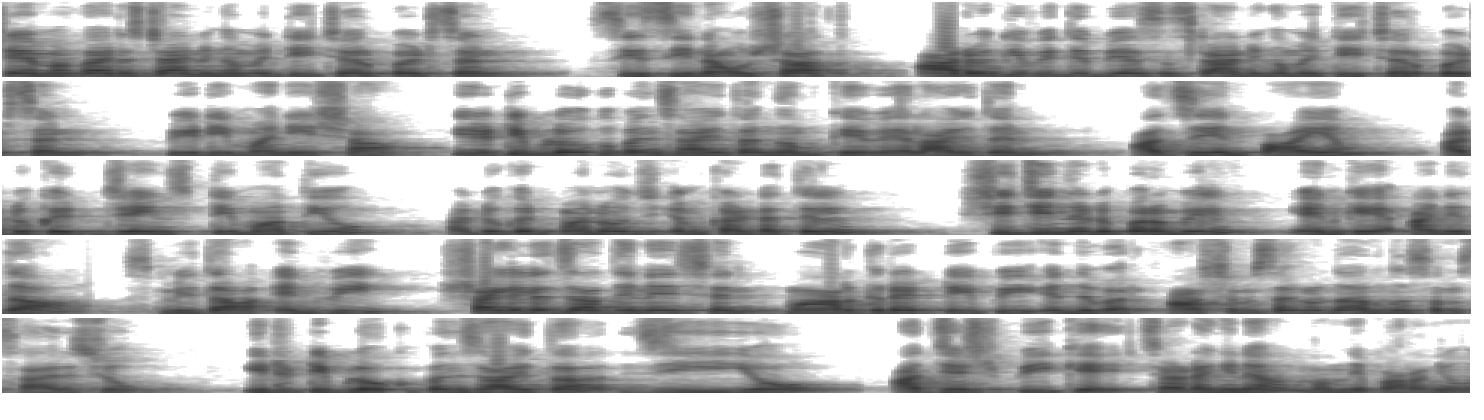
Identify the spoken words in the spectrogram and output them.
ക്ഷേമകാര്യ standing committee chairperson C C Noushad ആരോഗ്യ വിദ്യാഭ്യാസ standing committee chairperson P D Maneesha Iritty block panchayat അംഗം K Velayudhan Ajayan Payam advocate James T Mathew advocate Manoj M Kandathil Shiji Nedupparambil N K Anitha Smitha N V Shailaja Dineshan Margaret T P എന്നിവർ ആശംസകൾ നേർന്ന് സംസാരിച്ചു. Iritty block panchayat GEO Ajesh P K ചടങ്ങിന് നന്ദി പറഞ്ഞു.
